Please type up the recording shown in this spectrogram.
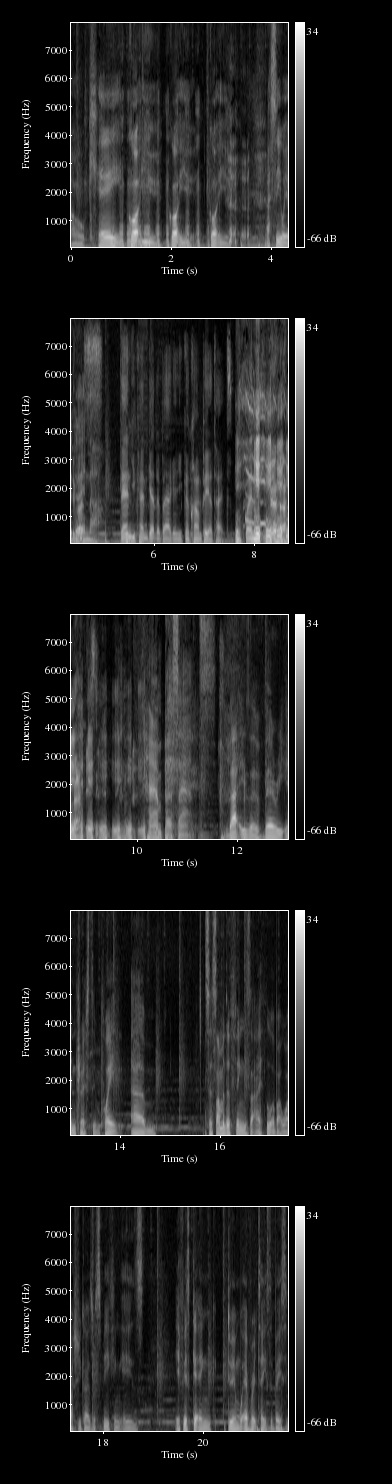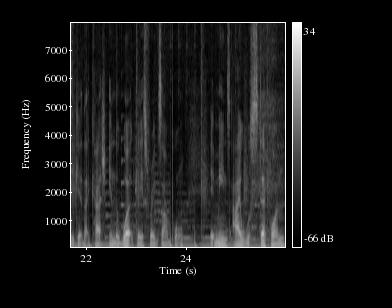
Okay, got you, got you, got you. I see where you're going now. Then you can get the bag and you can come and pay your tithes. But anyway, Ten percent. that is a very interesting point. Um, so some of the things that I thought about whilst you guys were speaking is if it's getting doing whatever it takes to basically get that cash in the workplace, for example, it means I will step on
